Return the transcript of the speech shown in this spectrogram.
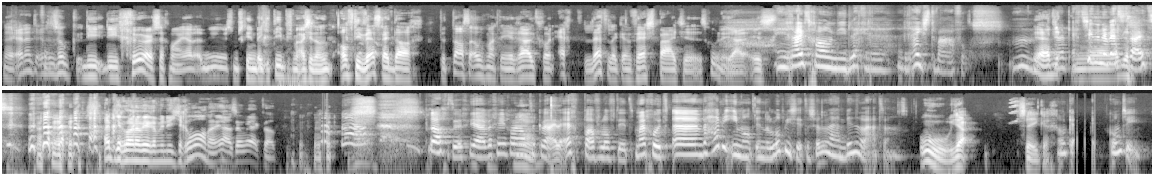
Nee, en het, het is ook die, die geur, zeg maar. Ja, nu is het misschien een beetje typisch, maar als je dan op die wedstrijddag de tas openmaakt en je ruikt gewoon echt letterlijk een vers paardje schoenen. Ja, is... En je ruikt gewoon die lekkere rijstwafels. Mm, Ja, heb je- dan heb ik echt zin in de wedstrijd. Heb je gewoon alweer een minuutje gewonnen. Ja, zo werkt dat. Prachtig. Ja, we gingen gewoon Ja. al te kwijlen. Echt Pavlov dit. Maar goed, eh, we hebben iemand in de lobby zitten. Zullen we hem binnenlaten? Oeh, ja, zeker. Komt-ie.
